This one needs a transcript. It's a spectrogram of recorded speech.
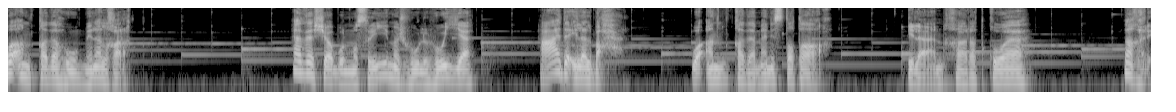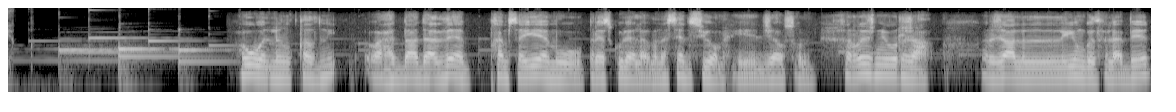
وأنقذه من الغرق. هذا الشاب المصري مجهول الهوية عاد إلى البحر وأنقذ من استطاع إلى أن خارت قواه فغرق. هو اللي انقذني. واحد بعد عذاب خمسة أيام وبريسكو لا لا من سادس يوم جا خرجني ورجع رجع اللي ينقذ في العباد.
